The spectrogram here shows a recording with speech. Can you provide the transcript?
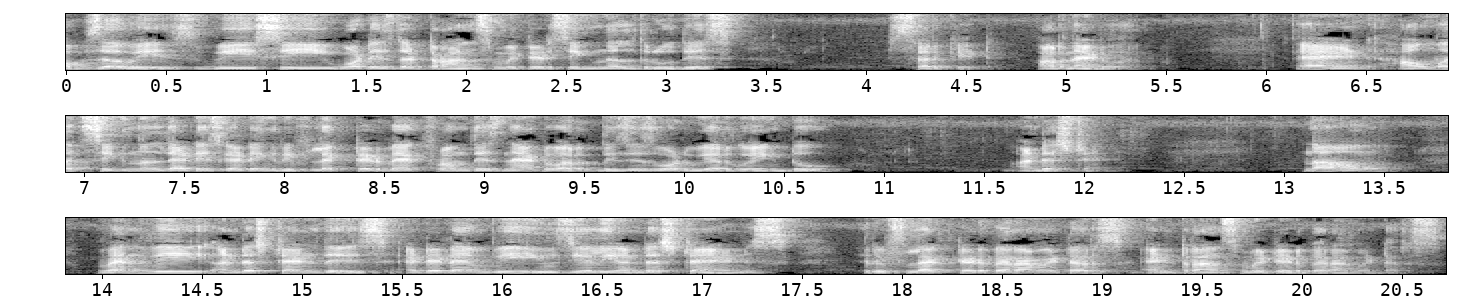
observe is we see what is the transmitted signal through this circuit or network and how much signal that is getting reflected back from this network this is what we are going to understand. Now when we understand this at a time we usually understands reflected parameters and transmitted parameters.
